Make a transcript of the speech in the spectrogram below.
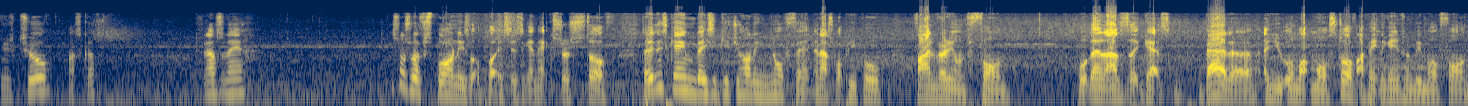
Hmm. Cool, that's good. Anything else in here? It's what's worth exploring these little places to get extra stuff. So this game basically gives you hardly nothing, and that's what people find very unfun. But then as it gets better and you unlock more stuff, I think the game's going to be more fun.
